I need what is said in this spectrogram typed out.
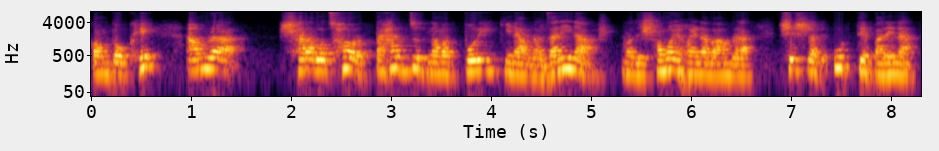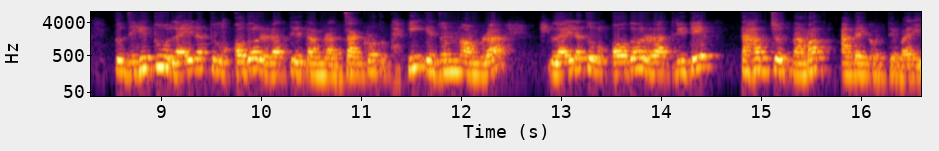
কমপক্ষে আমরা সারা বছর তাহাজ্জুদ নামাজ পড়ি কিনা আমরা জানি না, আমাদের সময় হয় না বা আমরা শেষ রাতে উঠতে পারি না। তো যেহেতু লাইলাতুল কদর রাত্রিতে আমরা জাগ্রত থাকি, এজন্য আমরা লাইলাতুল কদর রাত্রিতে তাহাজ্জুদ নামাজ আদায় করতে পারি।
